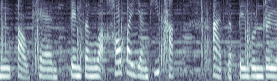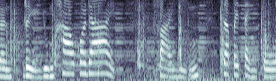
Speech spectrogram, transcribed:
มือเป่าแคน เป็นจังหวะเข้าไปยังที่พัก อาจจะเป็นบนเรือนหรือยุงข้าวก็ได้ ฝ่ายหญิงจะไปแต่งตัว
